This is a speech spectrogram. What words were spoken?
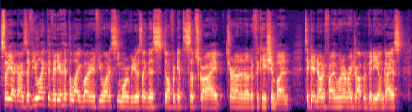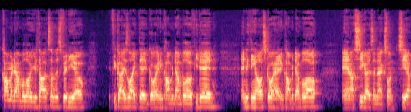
So yeah guys, if you like the video, hit the like button. If you want to see more videos like this, don't forget to subscribe, turn on the notification button to get notified whenever I drop a video. And guys, comment down below your thoughts on this video. If you guys liked it, go ahead and comment down below if you did. Anything else, go ahead and comment down below. And I'll see you guys in the next one. See ya.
